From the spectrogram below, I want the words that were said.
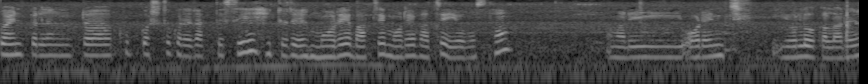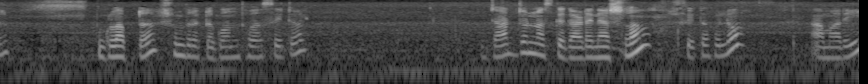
কয়েন প্ল্যানটা খুব কষ্ট করে রাখতেছি। এটারে মরে বাঁচে মরে বাঁচে এই অবস্থা। আমার এই অরেঞ্জ ইয়েলো কালারের গোলাপটা, সুন্দর একটা গন্ধ আছে এটার। যার জন্য আজকে গার্ডেনে আসলাম, সেটা হলো আমার এই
